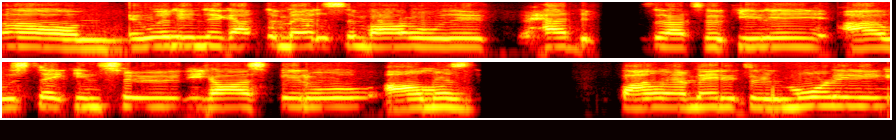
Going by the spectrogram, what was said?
um, they went in, they got the medicine bottle, they had the that I took in it. I was taken to the hospital. I almost Finally, I made it through the morning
